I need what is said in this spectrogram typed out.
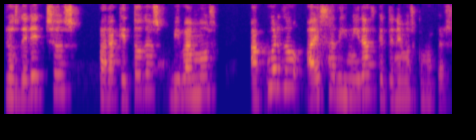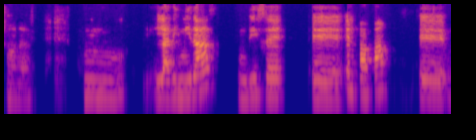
los derechos para que todos vivamos acuerdo a esa dignidad que tenemos como personas. mm, la dignidad, dice eh, el Papa, eh,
